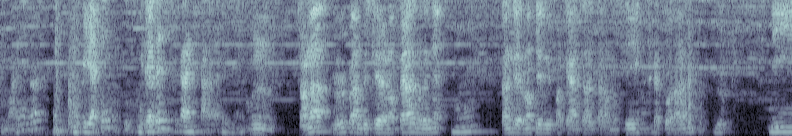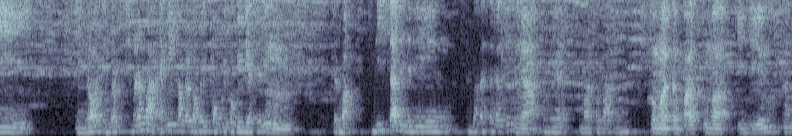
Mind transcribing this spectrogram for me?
gimana indoor. Bukti aja bukti aja sekarang sekarang aja. Hmm. Soalnya dulu kan habis direnov teh sebenarnya Hmm. kan direnov jadi pakai acara-acara musik, skateboard. di indoor indoor sebenarnya banyak di kafe-kafe kopi-kopi biasa di Hmm. coba bisa dijadiin tempat acara tuh Ya, punya tempat kuma tempat, kuma izin kan.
